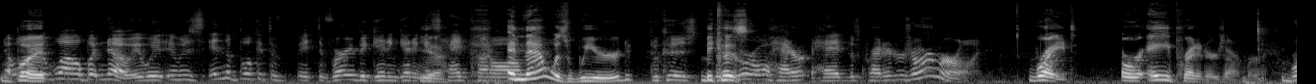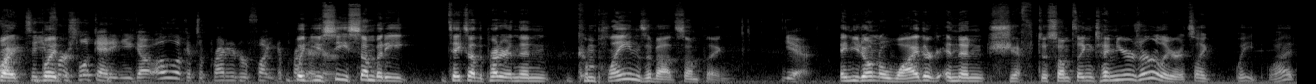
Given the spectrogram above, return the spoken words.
No, but well, but no, it was it was in the book at the at the very beginning, getting his head cut off, and that was weird because because- the girl had her had the Predator's armor on. right or a predator's armor Right. but so you but first look at it and you go, "Oh, look, it's a Predator fighting a Predator." but you see somebody takes out the predator and then complains about something. Yeah, and you don't know why they're and then shift to something 10 years earlier. It's like wait what?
